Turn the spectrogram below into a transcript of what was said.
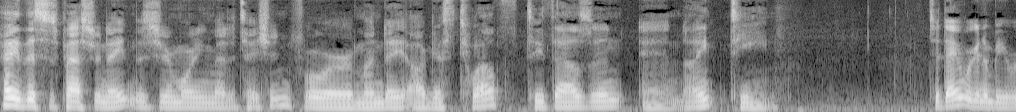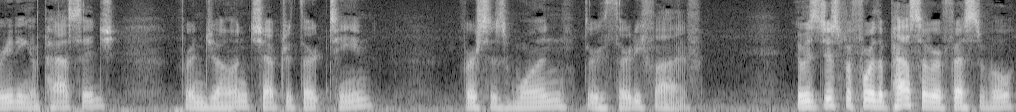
Hey, this is Pastor Nate. and This is your morning meditation for Monday, August 12th, 2019. Today we're going to be reading a passage from John chapter 13, verses 1 through 35. It was just before the Passover festival.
